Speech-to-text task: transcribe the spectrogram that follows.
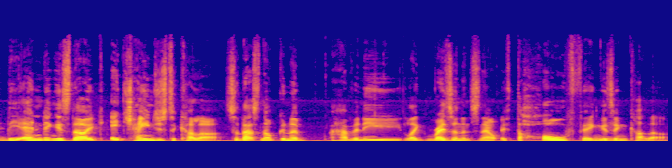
the ending is like it changes to color, so that's not gonna have any like resonance now if the whole thing is in color.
